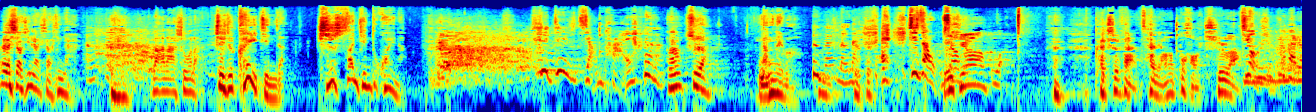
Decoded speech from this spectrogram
呃，小心点，小心点。拉拉说了，这是 K 金的，值三千多块呢。这这是奖牌啊！啊，是啊，能耐吧？能能耐。哎，这在我们刘星，我快吃饭，菜凉了不好吃了。就是，快把这，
